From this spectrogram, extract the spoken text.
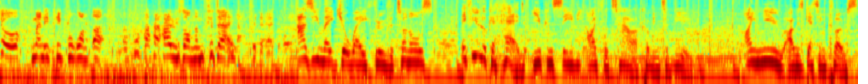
Sure many people want that hose on them today. As you make your way through the tunnels, if you look ahead, you can see the Eiffel Tower come into view. I knew I was getting close,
